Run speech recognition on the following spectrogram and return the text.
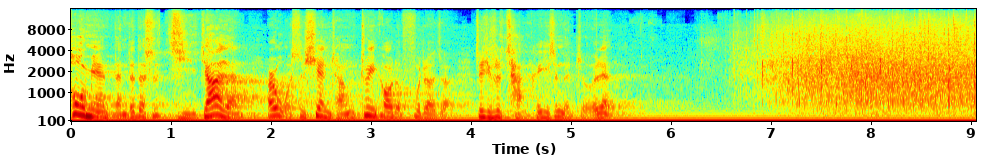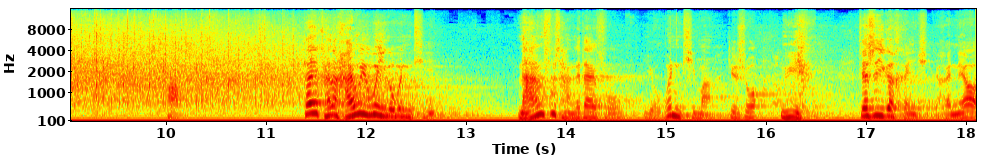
后面等着的是几家人，而我是现场最高的负责者，这就是产科医生的责任。好，大家可能还会问一个问题：男妇产科大夫有问题吗？就是说，你，这是一个很很要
